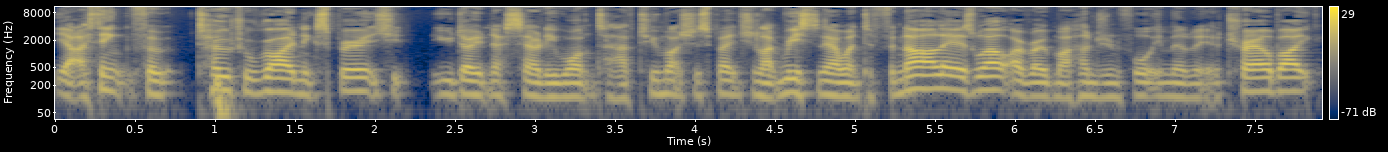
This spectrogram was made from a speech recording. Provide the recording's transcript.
yeah, I think for total riding experience, you, you don't necessarily want to have too much suspension. Like recently, I went to Finale as well. I rode my 140 millimeter trail bike.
